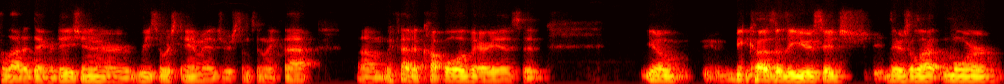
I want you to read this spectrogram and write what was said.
a lot of degradation or resource damage or something like that. Um, we've had a couple of areas that you know, because of the usage, there's a lot more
